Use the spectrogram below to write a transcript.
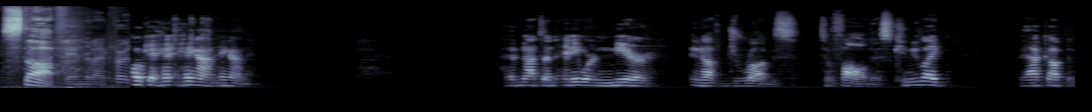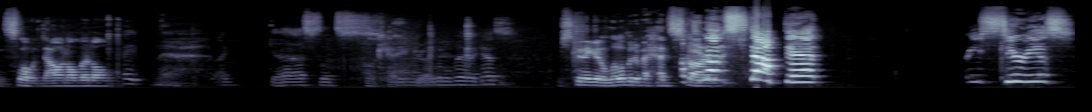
Stop. Game that I per- Okay, ha- hang on, hang on. I have not done anywhere near enough drugs to follow this. Can you like back up and slow it down a little? I'm Guess let's Okay, a good. little bit, I guess. I'm just gonna get a little bit of a head Okay, start. no, stop that! You serious?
